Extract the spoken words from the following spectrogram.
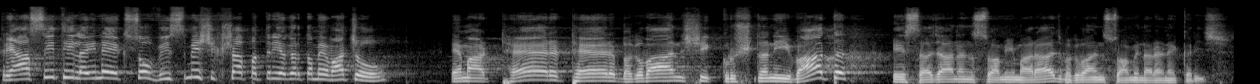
ત્ર્યાસી થી લઈને એકસો વીસમી શિક્ષાપત્રી અગર તમે વાંચો, એમાં ઠેર ઠેર ભગવાન શ્રી કૃષ્ણની વાત એ સહજાનંદ સ્વામી મહારાજ ભગવાન સ્વામિનારાયણે કરી છે.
